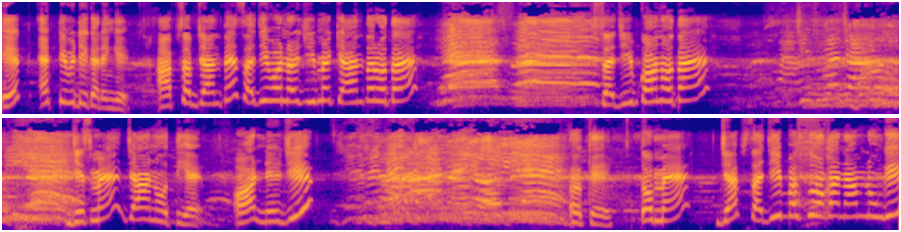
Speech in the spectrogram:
एक एक्टिविटी करेंगे। आप सब जानते हैं सजीव और निर्जीव में क्या अंतर होता है? Yes, सजीव कौन होता है? जिसमें जान होती है। जिसमें जान होती है। और निर्जीव? जिसमें जान नहीं होती है। ओके तो मैं जब सजीव वस्तुओं का नाम लूँगी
